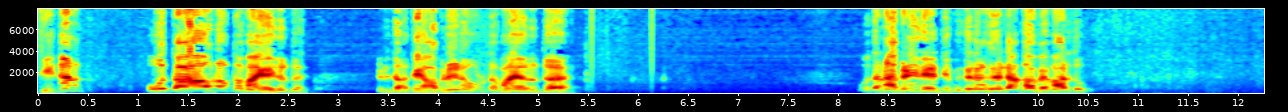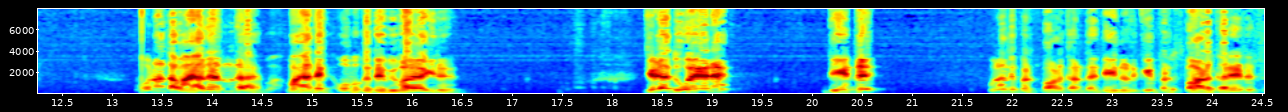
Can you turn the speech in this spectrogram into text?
ਦੀਨਨ, ਉਹ ਤਾਂ ਉਹਨਾਂ ਨੂੰ ਤਾਂ ਮਾਇਆ ਹੀ ਦਿੰਦਾ। ਜਿਹੜੇ ਦਾਤੇ ਆਪ ਨੇ ਨਾ, ਉਹਨੂੰ ਤਾਂ ਮਾਇਆ ਦਿੰਦਾ। ਉਹ ਤਾਂ ਨਾਗਣੀ ਦੇਤੀ ਵੀ ਕਿਤੇ ਨਾ ਕਿਤੇ ਡੰਗ ਆਪੇ ਮਾਰ ਦੂ। ਉਹਨਾਂ ਤਾਂ ਮਾਇਆ ਦੇ ਦਿੰਦਾ। ਮਾਇਆ ਦੇ, ਉਹ ਵਗਦੇ ਵੀ ਮਾਇਆ ਹੀ ਨੇ। ਜਿਹੜੇ ਦੂਏ ਨੇ ਦੀਨ ਨੇ ਉਹਨਾਂ ਦੀ ਪ੍ਰਤਪਾਲ ਕਰਦਾ। ਦੀਨ ਨੂੰ ਕੀ ਪ੍ਰਤਪਾਲ ਕਰੇ ਨਿਤ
